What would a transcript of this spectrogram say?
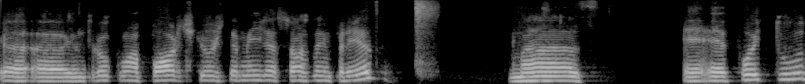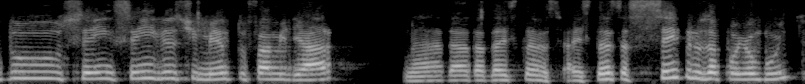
uh, entrou com um aporte, que hoje também ele é sócio da empresa, mas é, é, foi tudo sem, sem investimento familiar né, da, da, da instância. A instância sempre nos apoiou muito,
